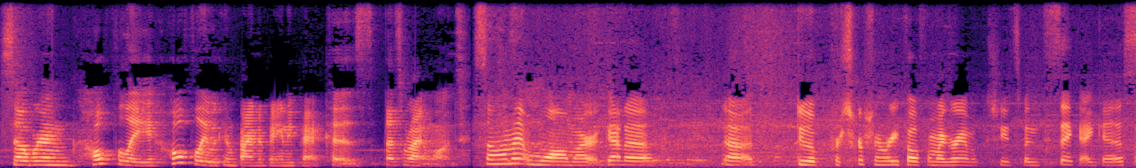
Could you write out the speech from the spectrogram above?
So we're to hopefully, hopefully we can find a fanny pack because that's what I want. So I'm at Walmart, gotta uh, do a prescription refill for my grandma because she's been sick I guess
